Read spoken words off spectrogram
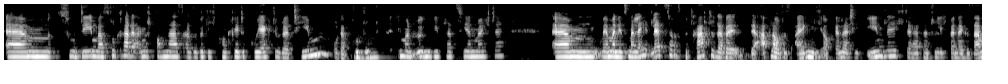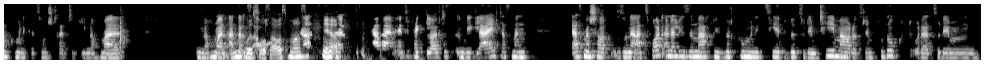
ähm, zu dem, was du gerade angesprochen hast, also wirklich konkrete Projekte oder Themen oder Produkte, mhm. die man irgendwie platzieren möchte. Ähm, wenn man jetzt mal letzteres betrachtet, aber der Ablauf ist eigentlich auch relativ ähnlich. Der hat natürlich bei einer Gesamtkommunikationsstrategie nochmal noch mal ein anderes Ausmaß. Ausmaß. Ja. Aber im Endeffekt läuft es irgendwie gleich, dass man erstmal schaut, so eine Art SWOT-Analyse macht, wie wird kommuniziert, wie wird zu dem Thema oder zu dem Produkt oder zu dem,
